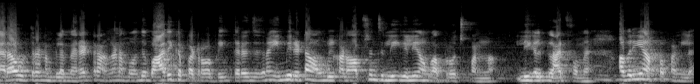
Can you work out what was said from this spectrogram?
யாராவது ஒருத்தர் நம்மள மிரட்டுறாங்க நம்ம வந்து பாதிக்கப்படுறோம் அப்படின்னு தெரிஞ்சதுன்னா இமீடியட்டாக அவங்களுக்கான ஆப்ஷன்ஸ் லீகலி அவங்க அப்ரோச் பண்ணலாம். லீகல் பிளாட்ஃபார்மை அவர் ஏன் அப்போ பண்ணல?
